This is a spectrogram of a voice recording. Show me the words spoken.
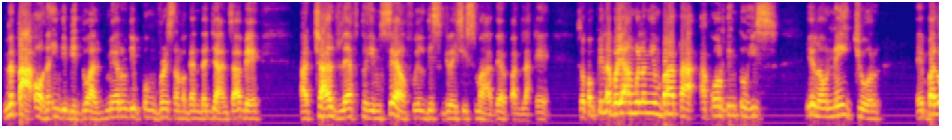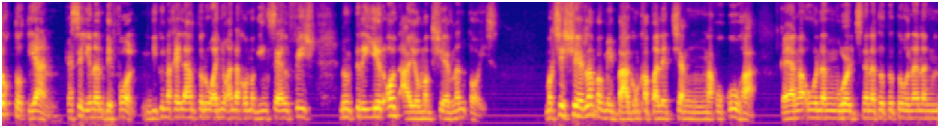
na tao, na individual. Meron din pong verse na maganda dyan. Sabi, a child left to himself will disgrace his mother paglaki. So pag pinabayaan mo lang yung bata according to his, you know, nature, eh baluktot yan. Kasi yun ang default. Hindi ko na kailangan turuan yung anak ko maging selfish. Nung 3-year-old, ayaw mag-share ng toys. Mag-share lang pag may bagong kapalit siyang makukuha. Kaya nga unang words na natututunan ng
